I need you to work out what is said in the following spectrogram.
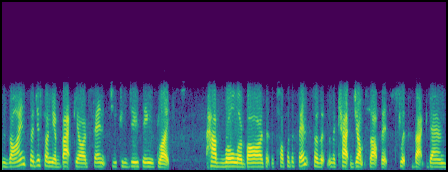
design. So just on your backyard fence, you can do things like have roller bars at the top of the fence so that when the cat jumps up, it slips back down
